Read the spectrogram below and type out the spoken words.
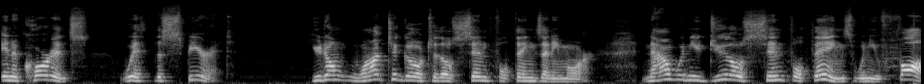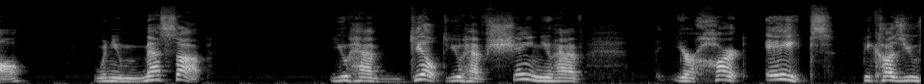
in accordance with the Spirit. You don't want to go to those sinful things anymore. Now, when you do those sinful things, when you fall, when you mess up, you have guilt, you have shame, you have your heart aches because you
